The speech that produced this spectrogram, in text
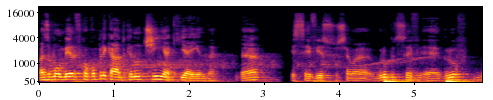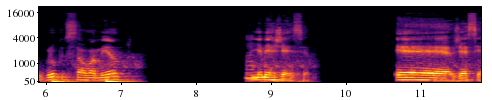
mas o bombeiro ficou complicado, porque não tinha aqui ainda, né? Esse serviço chama Grupo de, é, grupo, grupo de Salvamento Hum. e Emergência. É, GSE.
